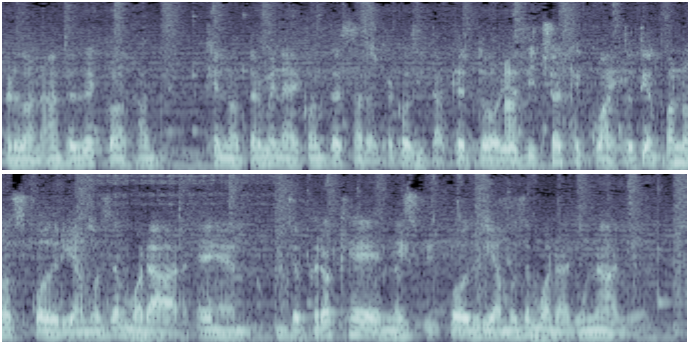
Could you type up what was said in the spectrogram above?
Perdón, antes de que no termine de contestar otra cosita que tú habías ah, dicho que cuánto tiempo nos podríamos demorar. Eh, yo creo que nos podríamos demorar un año.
